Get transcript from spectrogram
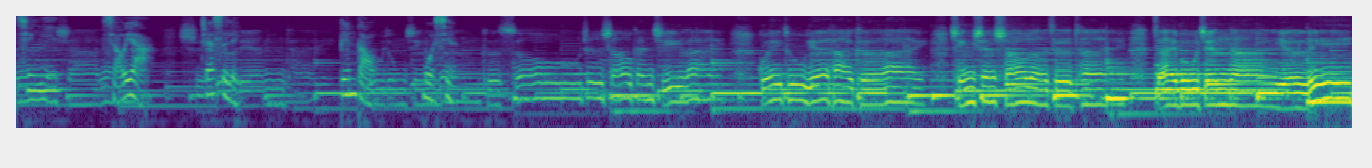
青音、小雅、Jessie，编导：莫线。咳嗽，至少看起来归途也还可爱。琴弦少了姿态，再不见那夜里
